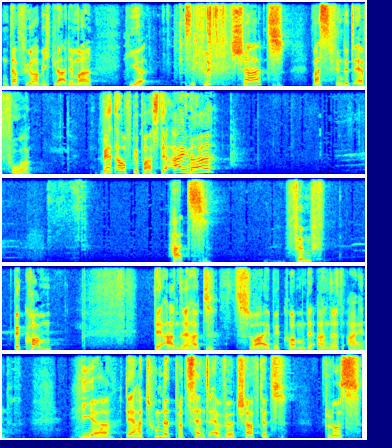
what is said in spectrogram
Und dafür habe ich gerade mal hier diese Flipchart. Was findet er vor? Wer hat aufgepasst? Der einer hat fünf bekommen, der andere hat zwei bekommen, der andere hat ein. Hier, der hat 100% erwirtschaftet plus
